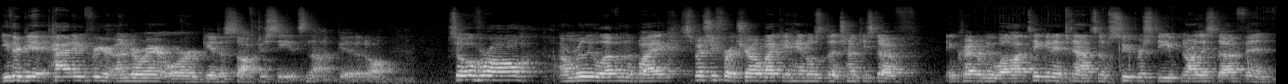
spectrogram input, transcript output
Either get padding for your underwear or get a softer seat. It's not good at all. So overall, I'm really loving the bike, especially for a trail bike. It handles the chunky stuff incredibly well. I've taken it down some super steep, gnarly stuff, and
